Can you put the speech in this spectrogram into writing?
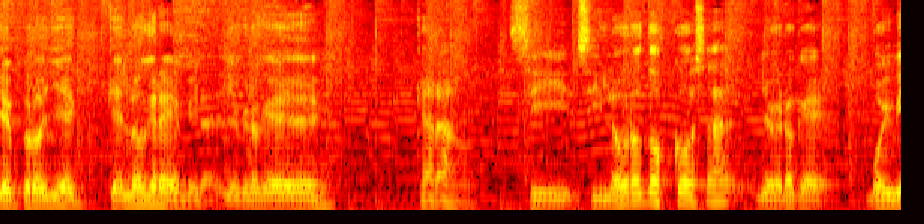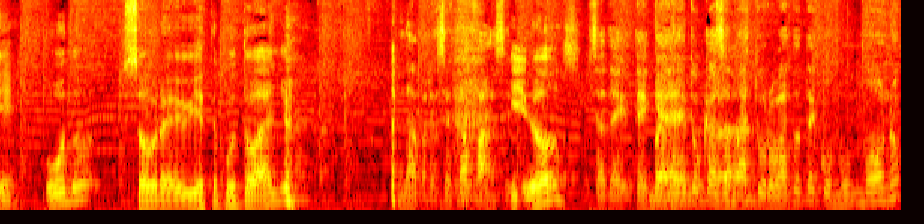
¿Qué proyecto? ¿Qué logré? Mira, yo creo que. Carajo. Si, si logro dos cosas, yo creo que voy bien. Uno, sobreviví este puto año. No, pero eso está fácil. Y dos, O sea, te, te quedas Bueno, en tu casa masturbándote como un mono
